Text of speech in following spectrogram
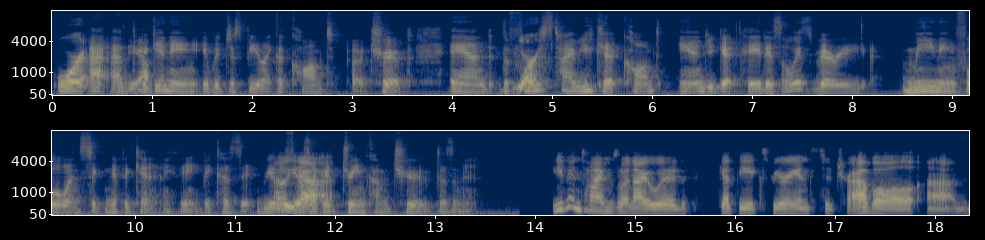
or at, at the Yeah. beginning, it would just be like a comped uh, trip. And the Yep. first time you get comped and you get paid is always very meaningful and significant, I think, because it really Oh feels like a dream come true, doesn't it? even times when I would get the experience to travel, um,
